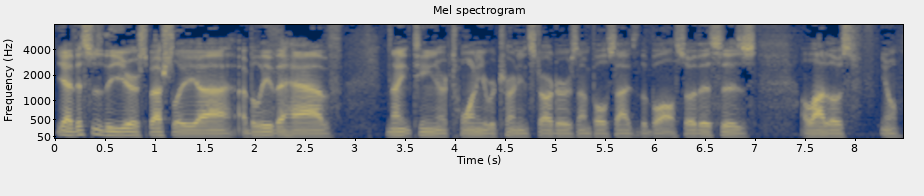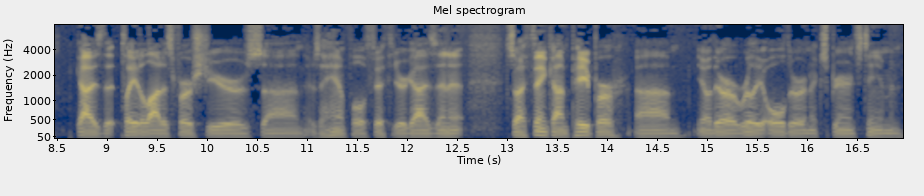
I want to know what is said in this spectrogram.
Yeah, this is the year, especially. Uh, I believe they have 19 or 20 returning starters on both sides of the ball. So this is a lot of those, you know, guys that played a lot his first years. Uh, there's a handful of fifth year guys in it. So I think on paper, um, you know, they're a really older and experienced team, and,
